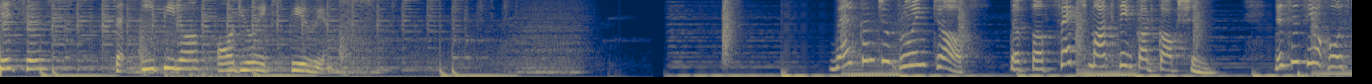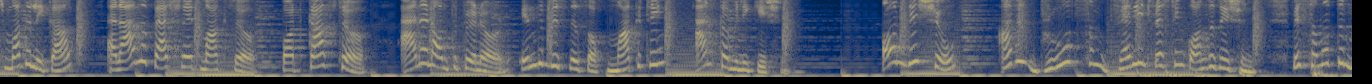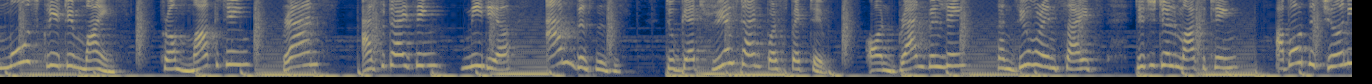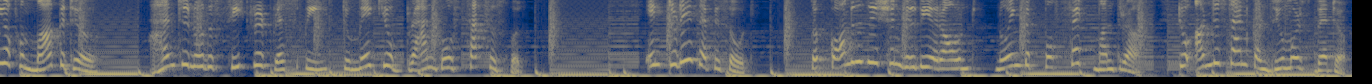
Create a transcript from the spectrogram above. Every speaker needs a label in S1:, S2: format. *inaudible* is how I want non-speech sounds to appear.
S1: This is the Epilogue Audio Experience.
S2: Welcome to Brewing Talks, the perfect marketing concoction. This is your host Madhulika, and I'm a passionate marketer, podcaster, and an entrepreneur in the business of marketing and communication. On this show, I will brew up some very interesting conversation with some of the most creative minds from marketing, brands, advertising, media, and businesses to get real time perspective on brand building, consumer insights, digital marketing, about the journey of a marketer, and to know the secret recipe to make your brand go successful. In today's episode, the conversation will be around knowing the perfect mantra to understand consumers better,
